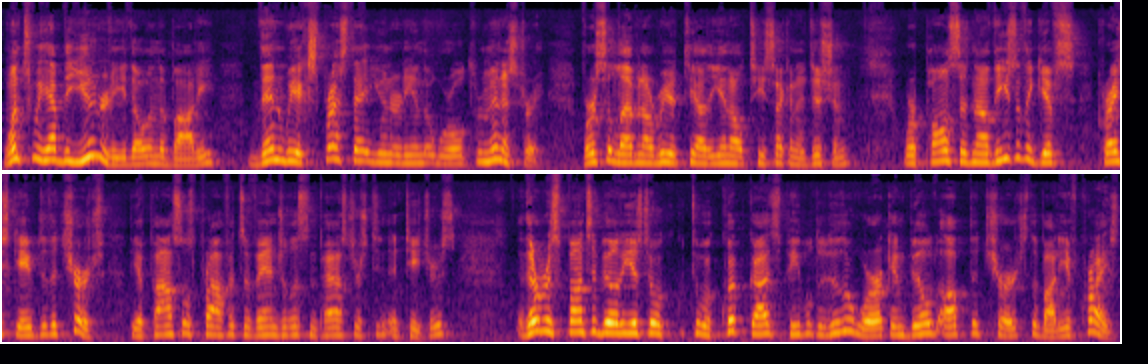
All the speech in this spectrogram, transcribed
Once we have the unity, though, in the body, then we express that unity in the world through ministry. Verse 11, I'll read it to the NLT second edition, where Paul said, Now these are the gifts Christ gave to the church the apostles, prophets, evangelists, and pastors and teachers. Their responsibility is to, to equip God's people to do the work and build up the church, the body of Christ.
